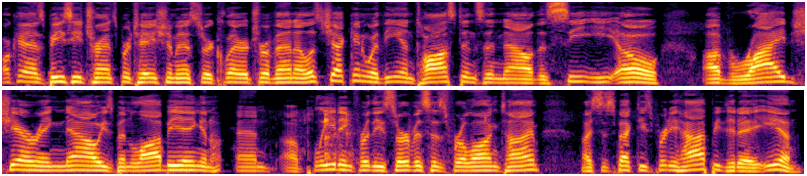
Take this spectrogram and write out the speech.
Okay, as BC Transportation Minister Claire Trevena, let's check in with Ian Tostenson now, the CEO of Ride Sharing Now. He's been lobbying and, and uh, pleading for these services for a long time. I suspect he's pretty happy today. Ian.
